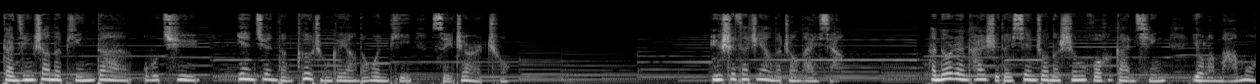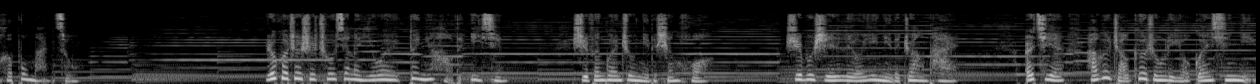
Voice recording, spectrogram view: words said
感情上的平淡、无趣、厌倦等各种各样的问题随之而出。于是，在这样的状态下，很多人开始对现状的生活和感情有了麻木和不满足。如果这时出现了一位对你好的异性，十分关注你的生活，时不时留意你的状态。而且还会找各种理由关心你，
